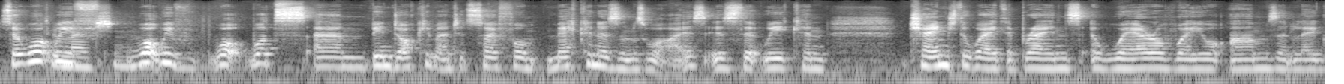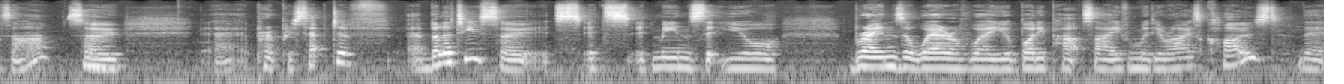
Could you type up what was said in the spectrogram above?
So what we've mention? what we've what what's um, been documented so far mechanisms wise is that we can change the way the brain's aware of where your arms and legs are. So uh, proprioceptive ability. So it's it's it means that your brain's aware of where your body parts are even with your eyes closed. Er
